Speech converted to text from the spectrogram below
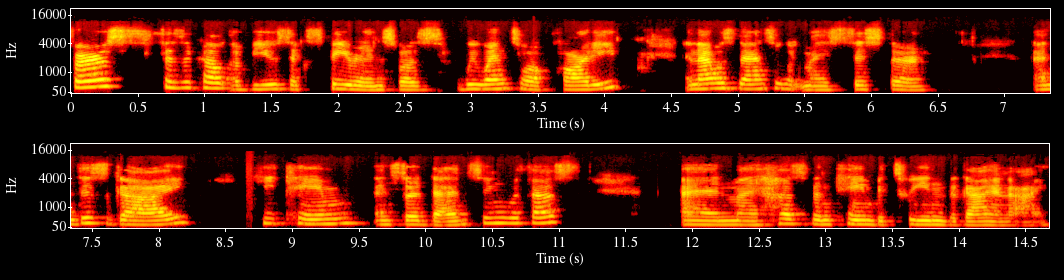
first physical abuse experience was we went to a party and I was dancing with my sister. And this guy, he came and started dancing with us. And my husband came between the guy and I.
